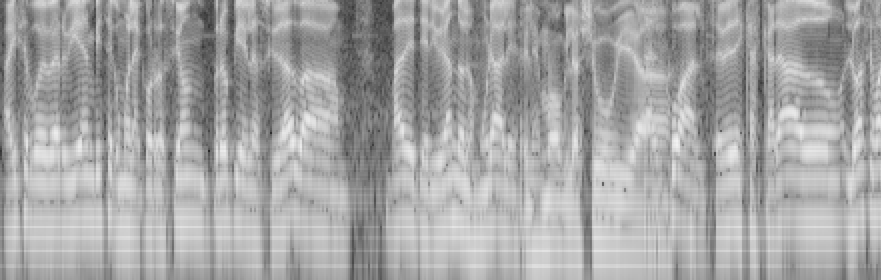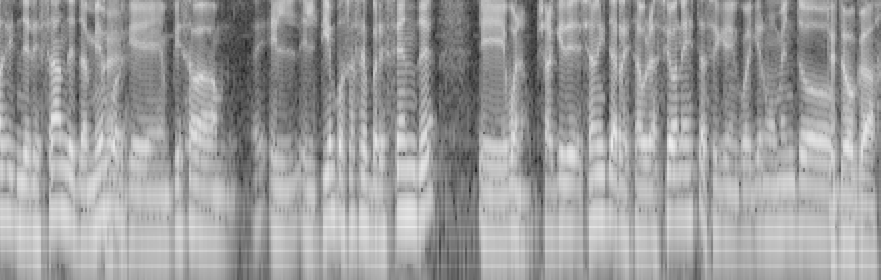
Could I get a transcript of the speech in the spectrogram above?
ahí se puede ver bien, ¿viste? Como la corrosión propia de la ciudad va, va deteriorando los murales. El smog, la lluvia. Tal cual, se ve descascarado, lo hace más interesante también Sí. porque empieza, el, el tiempo se hace presente. Eh, bueno, ya, ya necesita restauración esta, así que en cualquier momento Te toca.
